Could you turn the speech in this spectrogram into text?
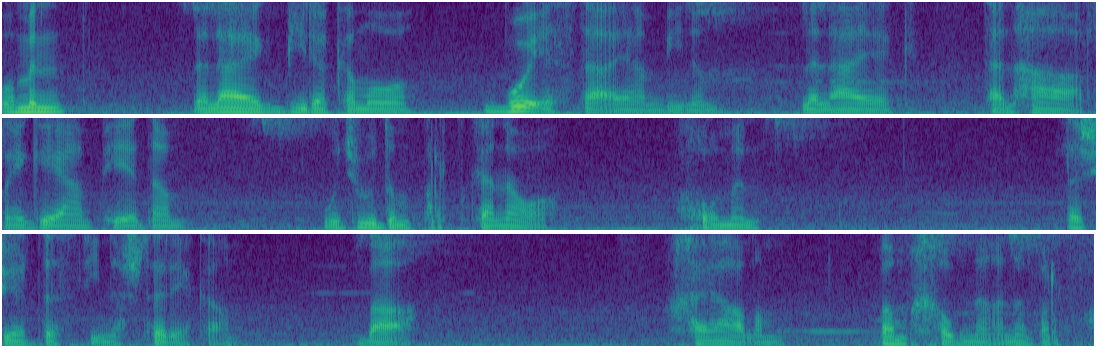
و من لە لایەک بیرەکەمەوە بۆ ئێستا ئەیانبینم، لە لایەک تەنها ڕێگەیان پێدەم وجودم پڕ بکەنەوە، خۆ من لە ژێر دەستی نەشتەرێکام، با خەیاڵم بەم خەونانە بڕوا.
